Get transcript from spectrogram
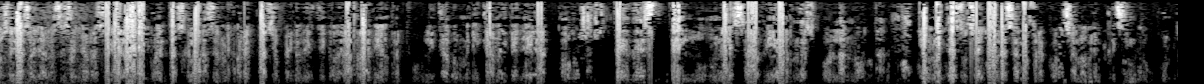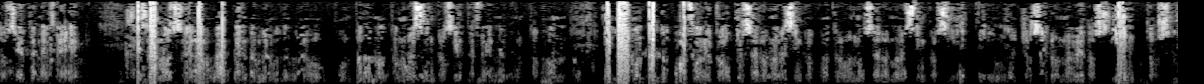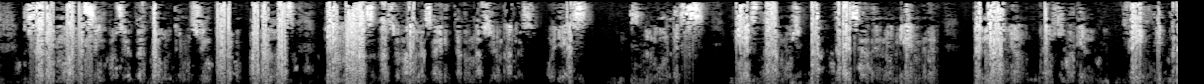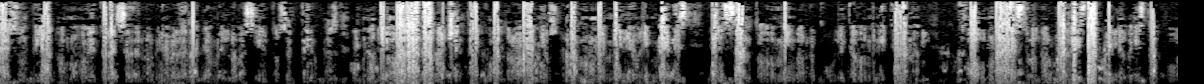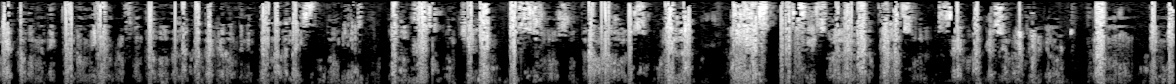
Buenos días, señores y señores. En el área cuentas claras, el mejor espacio periodístico de la Radio República Dominicana y que llega a todos ustedes de lunes a viernes por la nota que emite sus señores en la frecuencia 95.7 FM. Llega a por la nota que emite sus señores en la frecuencia 95.7 FM. Estamos en la web en www.lanota957fm.com y para contacto telefónico 809-541-0957 y 809-200-0957 de último sin cargo para las llamadas nacionales e internacionales. Hoy es lunes y estamos a 13 de noviembre del año 2023, un día como hoy, 13 de noviembre del año 1970, murió a la edad de 84 años Ramón Emilio Jiménez en Santo Domingo, República Dominicana. Fue un maestro normalista, periodista, poeta dominicano, miembro fundador de la Academia Dominicana de la Historia. Cuando y empezó su trabajo en la escuela, y es preciso elevarte al azul, sepa que se Ramón Emilio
